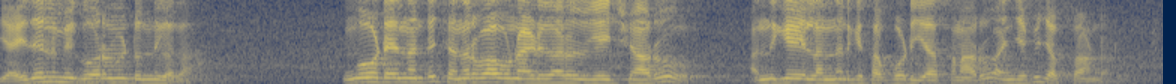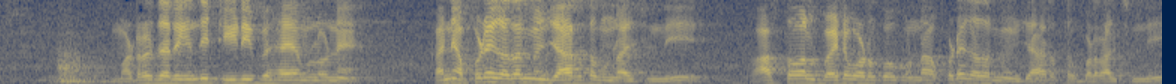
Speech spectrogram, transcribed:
ఈ ఐదేళ్ళు మీ గవర్నమెంట్ ఉంది కదా. ఇంకొకటి ఏంటంటే చంద్రబాబు నాయుడు గారు చేయించినారు అందుకే వీళ్ళందరికీ సపోర్ట్ చేస్తున్నారు అని చెప్పి చెప్తా ఉంటారు మర్డర్ జరిగింది టీడీపీ హయాంలోనే. కానీ అప్పుడే కదా మేము జాగ్రత్తగా ఉండాల్సింది. వాస్తవాలు బయటపడుకోకుండా అప్పుడే కదా మేము జాగ్రత్తగా పడాల్సింది.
